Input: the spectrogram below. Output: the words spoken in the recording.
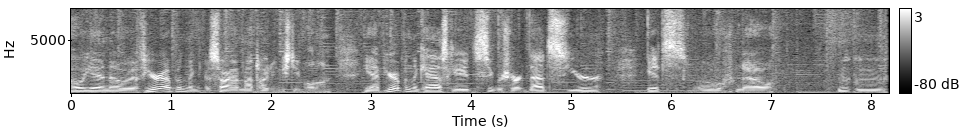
Oh yeah, no. If you're up in the sorry, I'm not talking to you, Steve. Hold on. Yeah, if you're up in the Cascades, Super Shark, that's your. It's oh no. Mm-mm.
